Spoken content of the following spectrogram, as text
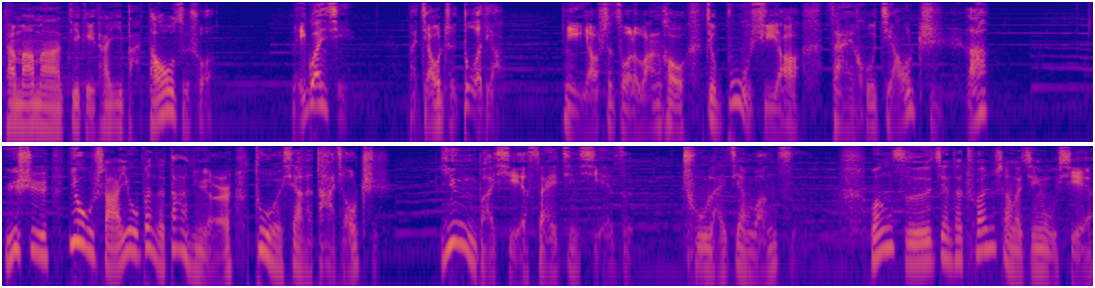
他妈妈递给他一把刀子，说：“没关系，把脚趾剁掉。”你要是做了王后，就不需要在乎脚趾了。于是，又傻又笨的大女儿剁下了大脚趾，硬把鞋塞进鞋子，出来见王子。王子见她穿上了金舞鞋，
